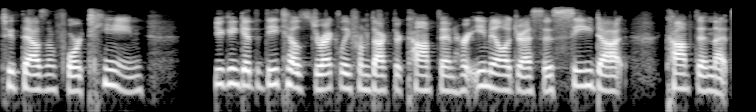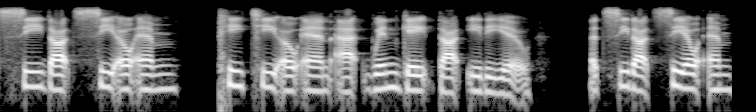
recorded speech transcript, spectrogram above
2014 you can get the details directly from Dr. Compton. Her email address is c.compton, that's c.compton at wingate.edu. That's c.compton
